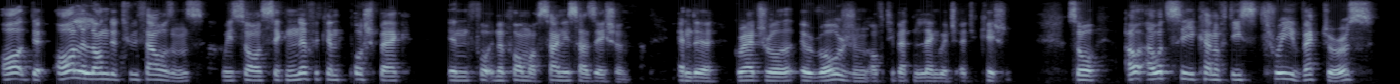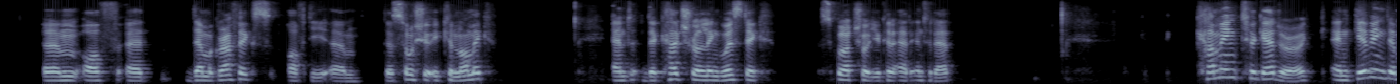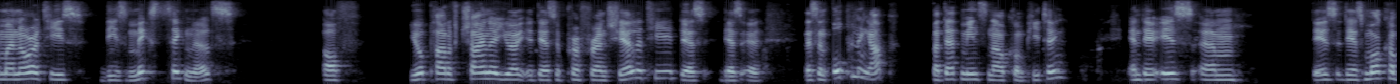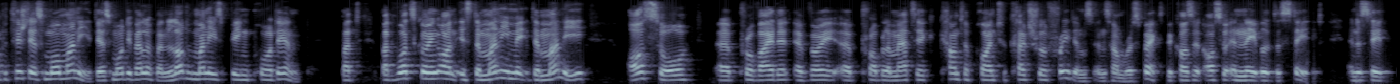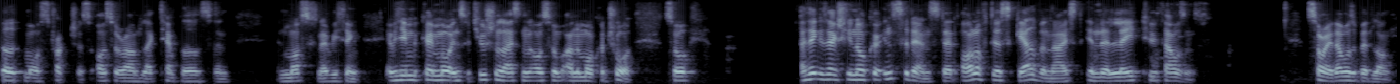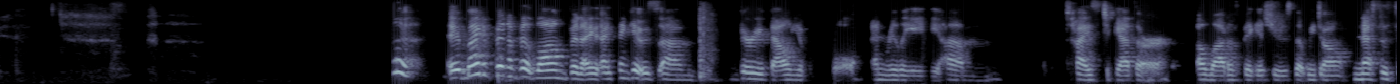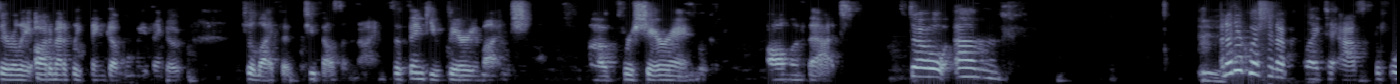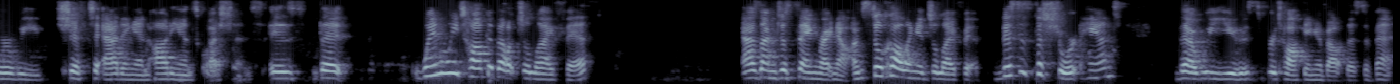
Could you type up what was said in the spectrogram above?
All, the, all along the 2000s, we saw significant pushback in, for, in the form of sinicization and the gradual erosion of Tibetan language education. So I, I would see kind of these three vectors um, of uh, demographics, of the, um, the socioeconomic, and the cultural, linguistic, spiritual, you could add into that, coming together and giving the minorities these mixed signals of you're part of China, are, there's a preferentiality, there's there's a there's an opening up, but that means now competing, and there is um, there's there's more competition, there's more money, there's more development, a lot of money is being poured in, but but what's going on is the money the money also uh, provided a very uh, problematic counterpoint to cultural freedoms in some respects because it also enabled the state and the state built more structures also around like temples and, and mosques and everything everything became more institutionalized and also under more control so I think it's actually no coincidence that all of this galvanized in the late 2000s. Sorry, that was a bit long. It might have been a bit long, but I, I think it was um, very valuable and really um, ties together a lot of big issues that we don't necessarily automatically think of when we think of July 5th, 2009. So thank you very much uh, for sharing all of that. So um, another question I would like to ask before we shift to adding in audience questions is that when we talk about July 5th, as I'm just saying right now, I'm still calling it July 5th. This is the shorthand that we use for talking about this event.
